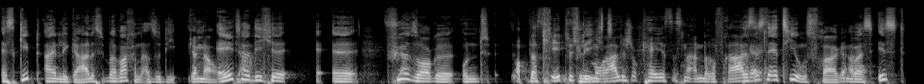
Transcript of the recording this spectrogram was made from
Es gibt ein legales Überwachen, also die genau, elterliche ja. äh, Fürsorge ja. und ob das ethisch Pflicht. und moralisch okay ist, ist eine andere Frage. Das ist eine Erziehungsfrage, genau. aber es ist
